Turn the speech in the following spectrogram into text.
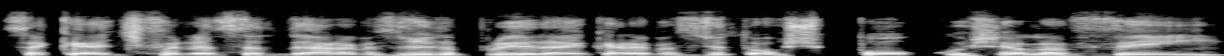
Só que a diferença da Arábia Saudita para o Irã é que a Arábia Saudita, aos poucos, ela vem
